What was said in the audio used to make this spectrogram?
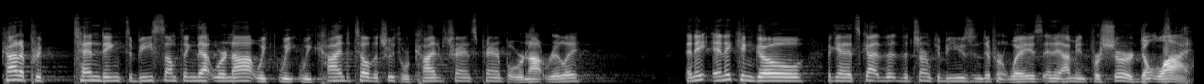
kind of pretending to be something that we're not. We, we, we kind of tell the truth. We're kind of transparent, but we're not really. And it, and it can go, again, it's got, the, the term could be used in different ways. And it, I mean, for sure, don't lie.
